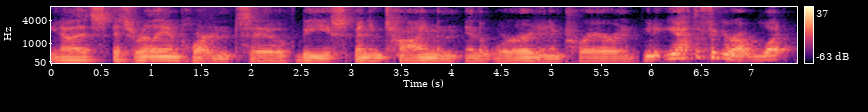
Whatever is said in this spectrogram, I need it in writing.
You know, it's it's really important to be spending time in, in the Word and in prayer, and you know, you have to figure out what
